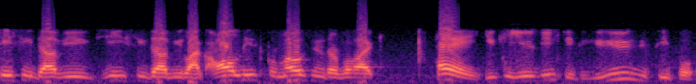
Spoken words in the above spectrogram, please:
CCW, GCW, like all these promotions are like, hey, you can use these people, you use these people.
